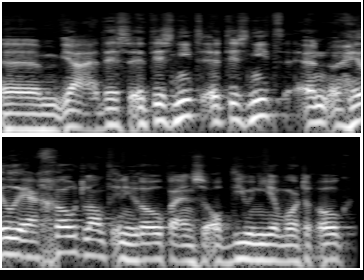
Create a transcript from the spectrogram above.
Um, ja, het is, het, is niet, het is niet een heel erg groot land in Europa. En op die manier wordt er ook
